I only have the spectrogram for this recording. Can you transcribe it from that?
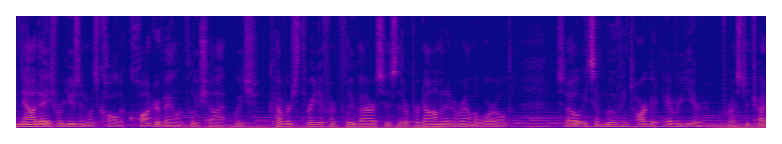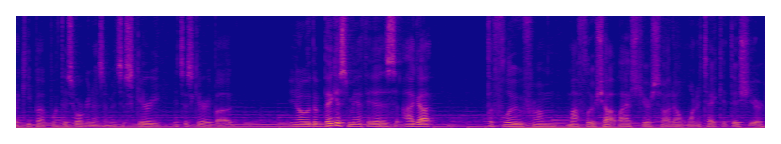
Nowadays, we're using what's called a quadrivalent flu shot, which covers three different flu viruses that are predominant around the world. So it's a moving target every year for us to try to keep up with this organism. It's a scary, it's a scary bug. You know, the biggest myth is I got the flu from my flu shot last year, so I don't want to take it this year.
